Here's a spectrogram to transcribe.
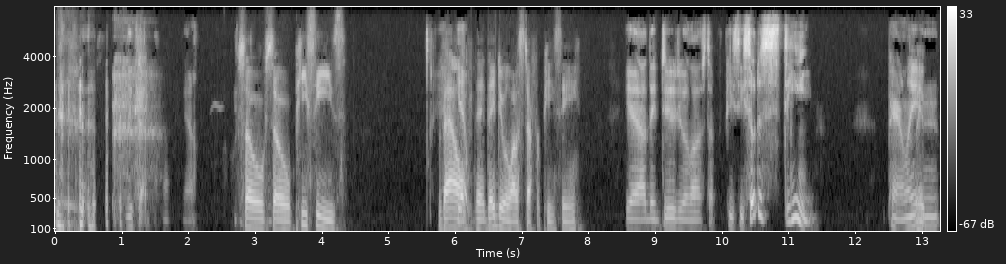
Yeah. So so PCs. Valve, Yeah. they they do a lot of stuff for PC. Yeah, they do do a lot of stuff for PC. So does Steam, apparently. Right. And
